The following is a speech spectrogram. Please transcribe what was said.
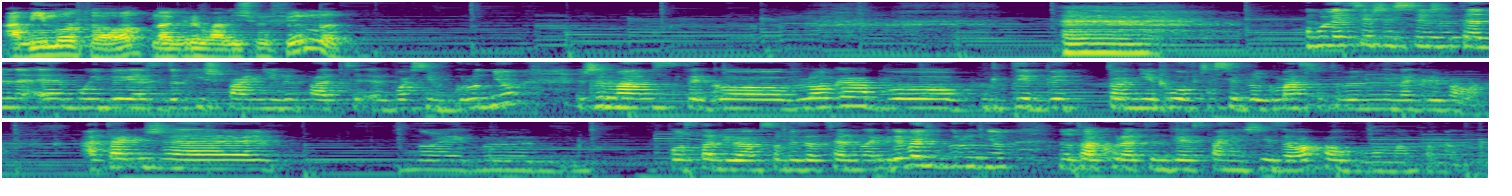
A mimo to nagrywaliśmy filmy. Eee, W ogóle cieszę się, że ten e, mój wyjazd do Hiszpanii wypadł e, właśnie w grudniu, że mam z tego vloga, bo gdyby to nie było w czasie vlogmasu, to bym nie nagrywała. A także, no jakby postawiłam sobie za cel nagrywać w grudniu, no to akurat ten wyjazd fajnie się załapał, bo mam pamiątkę.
